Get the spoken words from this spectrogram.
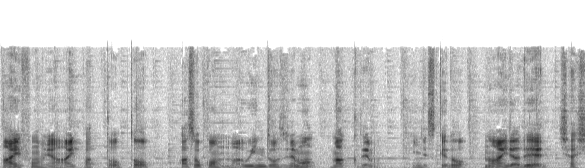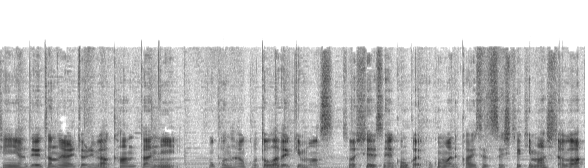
iPhone や iPad とパソコン、まあ、Windows でも Mac でもいいんですけど、の間で写真やデータのやり取りが簡単に行うことができます。そしてですね、今回ここまで解説してきましたが、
